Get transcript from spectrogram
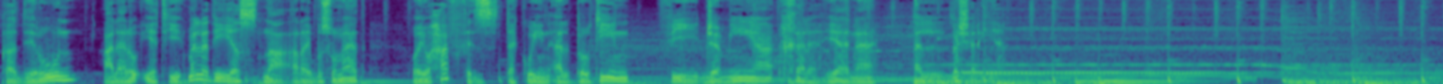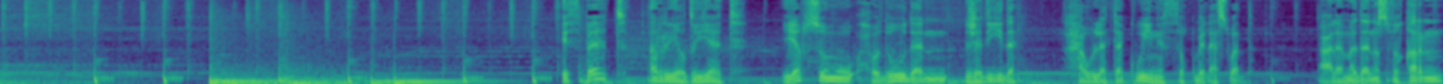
قادرون على رؤية ما الذي يصنع الريبوسومات ويحفز تكوين البروتين في جميع خلايانا البشرية. إثبات الرياضيات يرسم حدودا جديدة حول تكوين الثقب الأسود. على مدى نصف قرن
